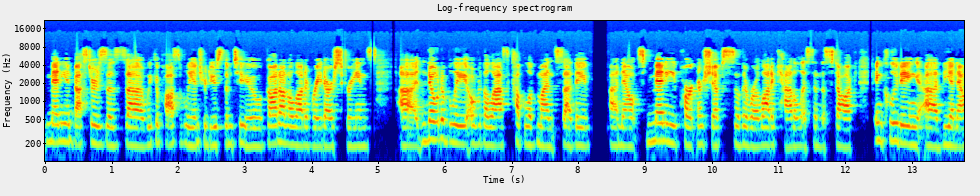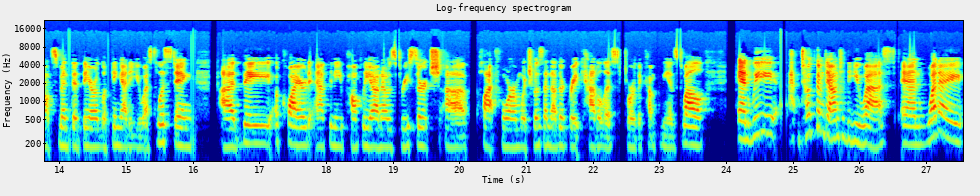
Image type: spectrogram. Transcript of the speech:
many investors as uh, we could possibly introduce them to, got on a lot of radar screens. notably, over the last couple of months, they've announced many partnerships. So there were a lot of catalysts in the stock, including uh, the announcement that they are looking at a US listing. Uh, they acquired Anthony Pompliano's research uh, platform, which was another great catalyst for the company as well. And we took them down to the U.S. And what I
